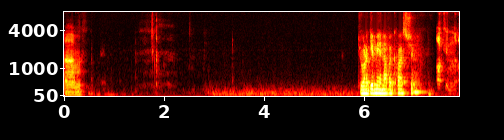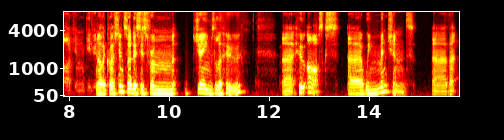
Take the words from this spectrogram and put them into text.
Um, Do you want to give me another question? I can I can give you another question. So this is from James Le Houx. Uh, who asks, uh, we mentioned uh, that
